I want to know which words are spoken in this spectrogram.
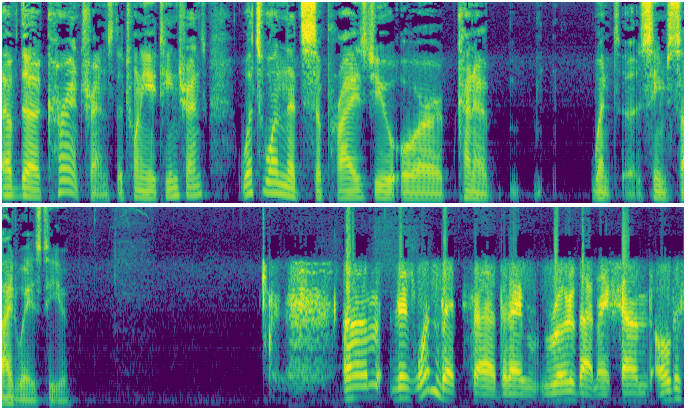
of the current trends, the 2018 trends, what's one that surprised you or kind of went uh, seemed sideways to you? Um, there's one that uh, that I wrote about, and I found all this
